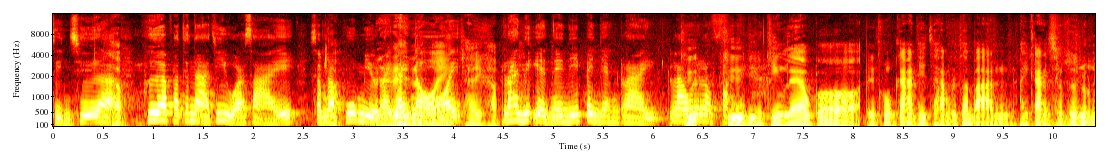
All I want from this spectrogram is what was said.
สินเชื่อครับเพื่อพัฒนาที่อยู่อาศัยสำหรับผู้มีรายได้น้อยใช่ครับรายละเอียดในนี้เป็นอย่างไรเล่าให้เราฟังคือจริง ๆ แล้วก็เป็นโครงการที่ทางรัฐบาลให้การสนับสนุน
